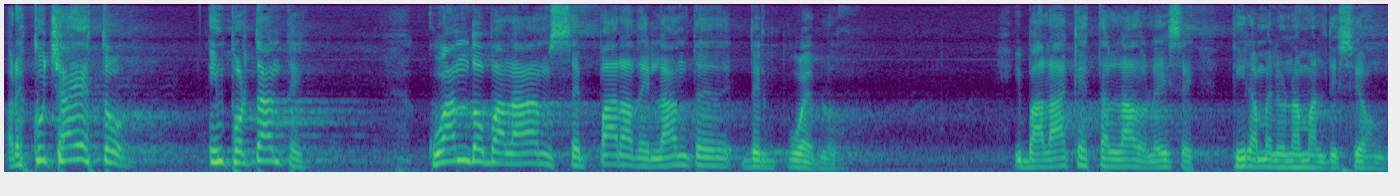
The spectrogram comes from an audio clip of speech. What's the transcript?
Ahora escucha esto. Importante. Cuando Balaam se para delante del pueblo y que está al lado le dice, tíramele una maldición.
